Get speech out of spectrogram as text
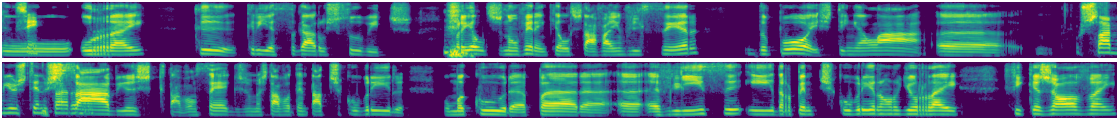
o, o, rei que queria cegar os súbitos para eles não verem que ele estava a envelhecer. Depois tinha lá uh, os sábios tentaram... os sábios que estavam cegos, mas estavam a tentar descobrir uma cura para a, a velhice e de repente descobriram e o rei fica jovem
